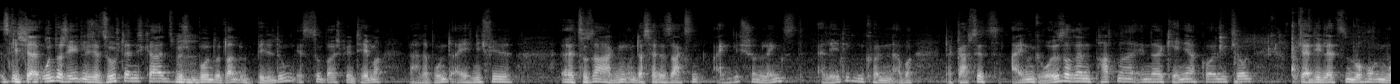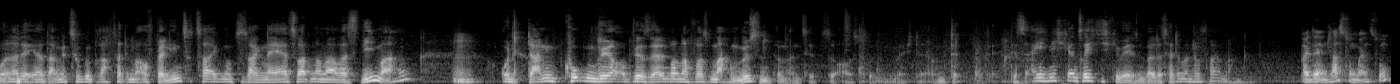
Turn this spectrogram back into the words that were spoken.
es gibt ja unterschiedliche Zuständigkeiten zwischen mhm. Bund und Land und Bildung ist zum Beispiel ein Thema, da hat der Bund eigentlich nicht viel äh, zu sagen und das hätte Sachsen eigentlich schon längst erledigen können. Aber da gab es jetzt einen größeren Partner in der Kenia-Koalition, der die letzten Wochen und Monate eher damit zugebracht hat, immer auf Berlin zu zeigen und zu sagen, naja, jetzt warten wir mal, was die machen. Mhm. Und dann gucken wir, ob wir selber noch was machen müssen, wenn man es jetzt so ausdrücken möchte. Und das ist eigentlich nicht ganz richtig gewesen, weil das hätte man schon vorher machen können. Bei der Entlastung meinst du?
